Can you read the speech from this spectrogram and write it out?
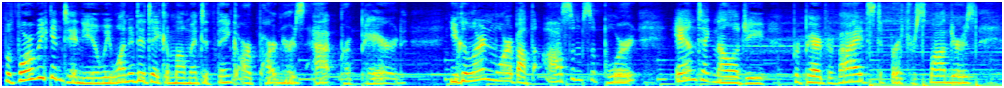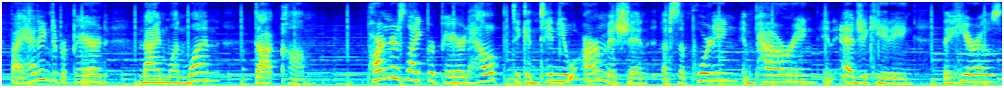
Before we continue, we wanted to take a moment to thank our partners at Prepared. You can learn more about the awesome support and technology Prepared provides to first responders by heading to prepared911.com. Partners like Prepared help to continue our mission of supporting, empowering, and educating the heroes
